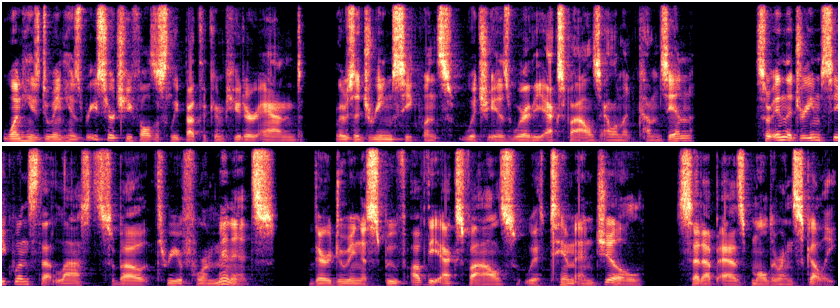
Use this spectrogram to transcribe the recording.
When he's doing his research, he falls asleep at the computer and there's a dream sequence, which is where the X Files element comes in. So, in the dream sequence that lasts about three or four minutes, they're doing a spoof of the X Files with Tim and Jill set up as Mulder and Scully.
